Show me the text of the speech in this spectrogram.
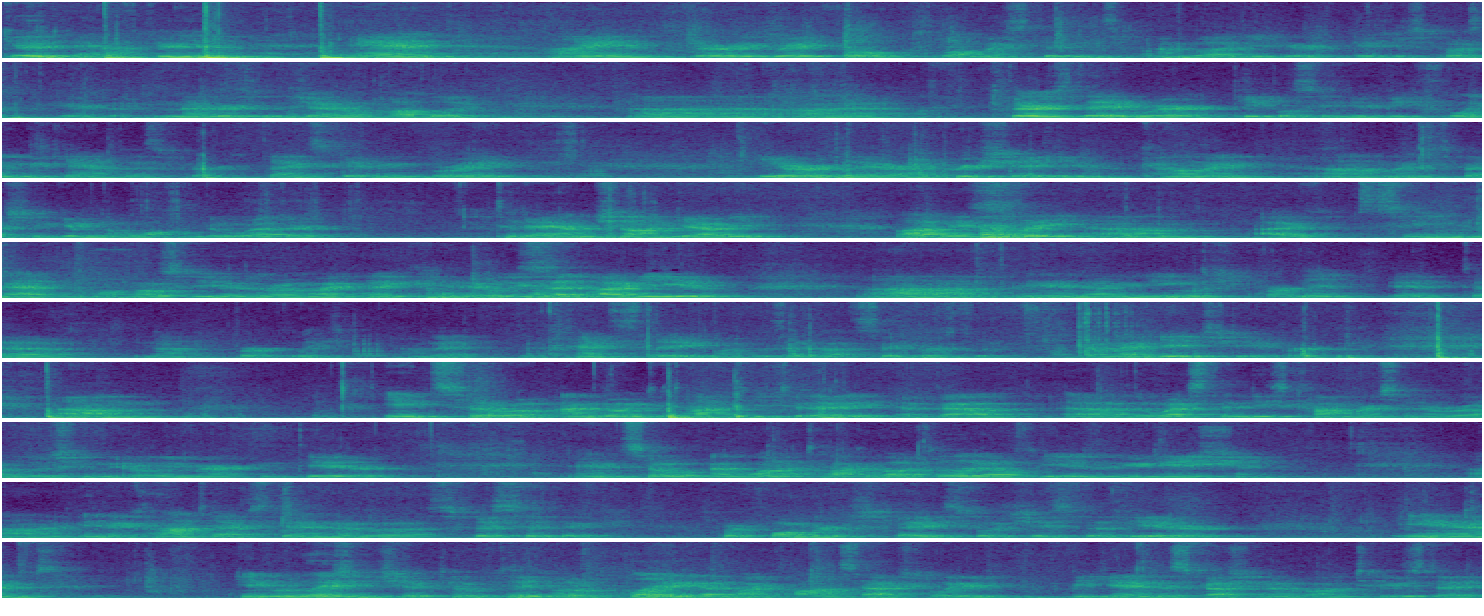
Good afternoon, and I am very grateful, well, my students, I'm glad you're here, because you're supposed to be here, but members of the general public, uh, on a Thursday where people seem to be fleeing the campus for Thanksgiving break, here or there, I appreciate you coming, um, and especially given the, the weather. Today, I'm Sean Goudie, obviously, um, I've seen that, most of you in the room, I think, at least said hi to you. Uh, and I'm in the English department at, uh, not Berkeley, I'm at Penn State, what was I about to say Berkeley? Got my PhD at Berkeley. Um, and so I'm going to talk to you today about uh, the West Indies commerce and a revolution in the early American theater. And so I want to talk about Philadelphia as a new nation uh, in the context then of a specific performative space, which is the theater, and in relationship to a particular play that my class actually began discussion of on Tuesday,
